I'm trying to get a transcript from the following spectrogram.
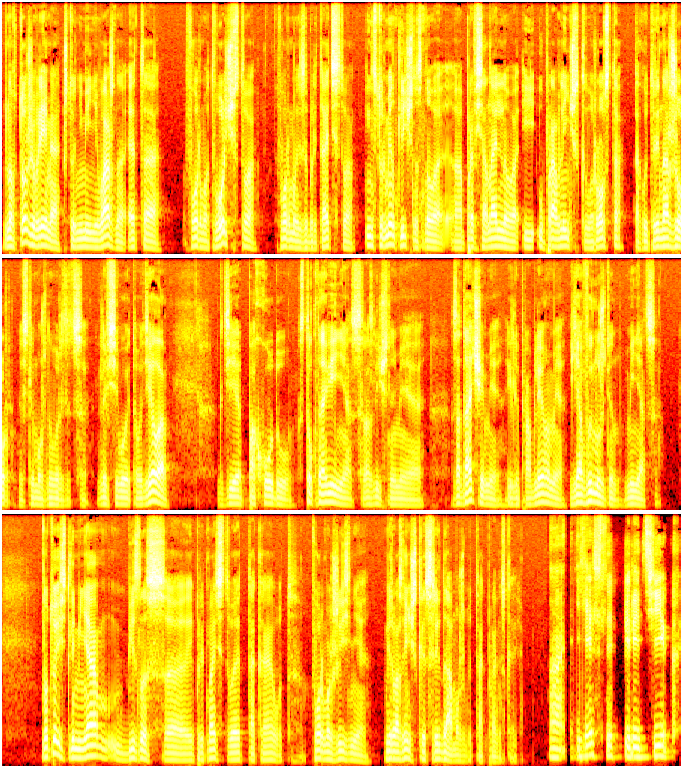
но в то же время, что не менее важно, это форма творчества, форма изобретательства, инструмент личностного, а, профессионального и управленческого роста, такой тренажер, если можно выразиться, для всего этого дела, где по ходу столкновения с различными задачами или проблемами я вынужден меняться. Ну, то есть для меня бизнес а, и предпринимательство – это такая вот форма жизни, мировоззренческая среда, может быть, так правильно сказать. А если перейти к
